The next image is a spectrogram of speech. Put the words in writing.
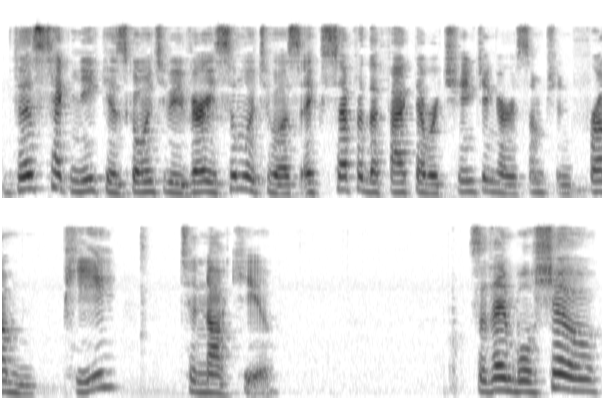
this technique is going to be very similar to us, except for the fact that we're changing our assumption from P to not Q. So then we'll show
